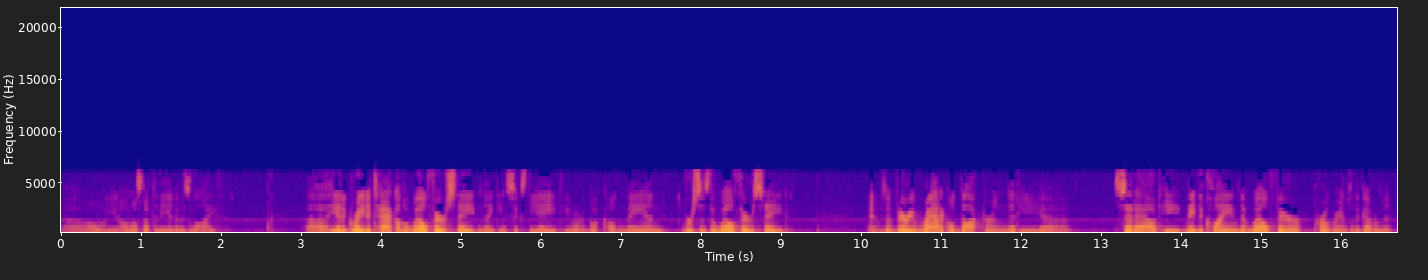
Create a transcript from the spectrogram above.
Uh, you know, almost up to the end of his life. Uh, he had a great attack on the welfare state in 1968. He wrote a book called Man versus the Welfare State. And it was a very radical doctrine that he uh, set out. He made the claim that welfare programs of the government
